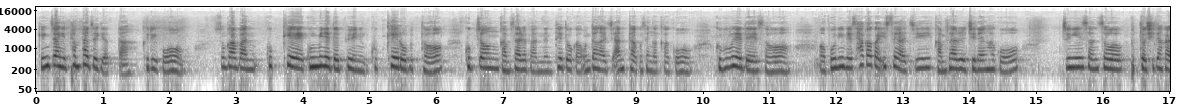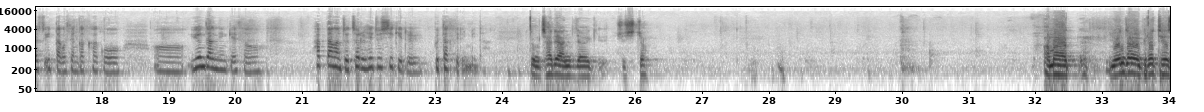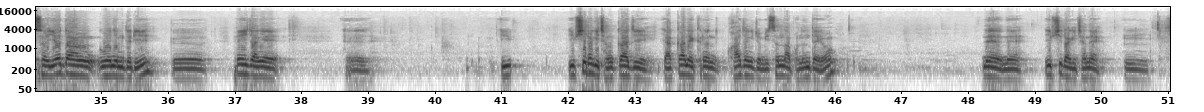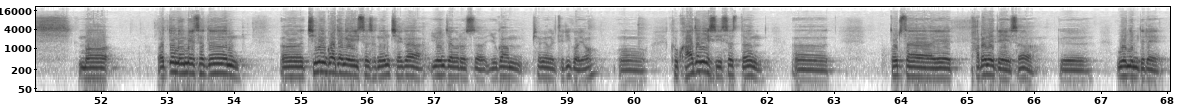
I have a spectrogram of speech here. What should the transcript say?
굉장히 편파적이었다. 그리고 수감한 국회, 국민의 대표인 국회로부터 국정감사를 받는 태도가 온당하지 않다고 생각하고 그 부분에 대해서 어, 본인의 사과가 있어야지 감사를 진행하고 증인 선서부터 시작할 수 있다고 생각하고 어, 위원장님께서 합당한 조처를 해주시기를 부탁드립니다. 좀 자리에 앉아 주시죠. 아마 위원장을 비롯해서 여당 의원님들이 그 회의장에 입실하기 전까지 약간의 그런 과정이 좀 있었나 보는데요. 네, 네. 입실하기 전에. 음, 뭐, 어떤 의미에서든, 어, 진행 과정에 있어서는 제가 위원장으로서 유감 표명을 드리고요. 어, 그 과정에서 있었던, 어, 도지사의 발언에 대해서 그 의원님들의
